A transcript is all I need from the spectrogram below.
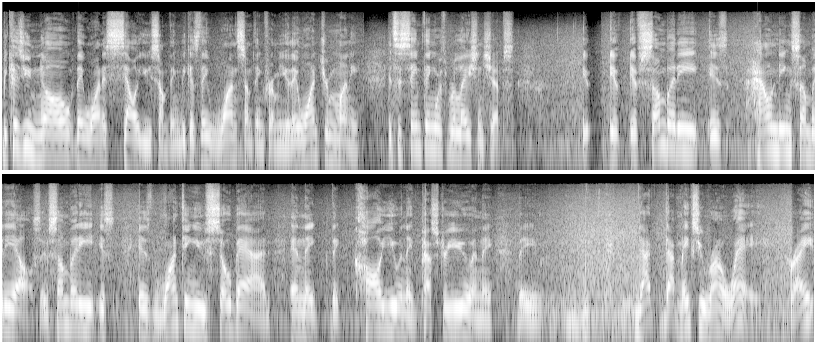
because you know they want to sell you something because they want something from you. They want your money. It's the same thing with relationships. If, if, if somebody is hounding somebody else, if somebody is is wanting you so bad and they, they call you and they pester you and they they that that makes you run away right?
